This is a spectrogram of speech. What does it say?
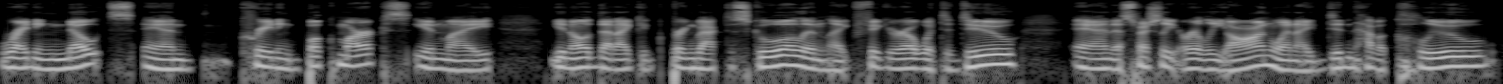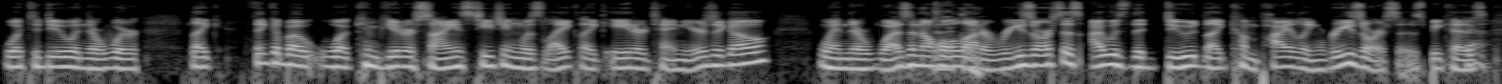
writing notes and creating bookmarks in my, you know, that I could bring back to school and like figure out what to do and especially early on when I didn't have a clue what to do and there were like think about what computer science teaching was like like 8 or 10 years ago when there wasn't a exactly. whole lot of resources. I was the dude like compiling resources because yeah.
